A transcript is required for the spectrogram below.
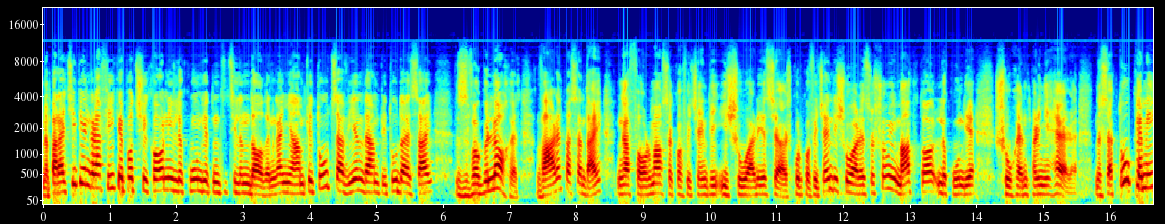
Në paraqitjen grafike po të shikoni lëkundjet në të cilën ndodhen nga një amplitudë sa vjen dhe amplituda e saj zvogëlohet. Varet pasandaj nga forma ose koeficienti i shuarjes që është. Kur koeficienti i shuarjes është shumë i madh, këto lëkundje shuhen përnjëherë. Ndërsa këtu kemi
